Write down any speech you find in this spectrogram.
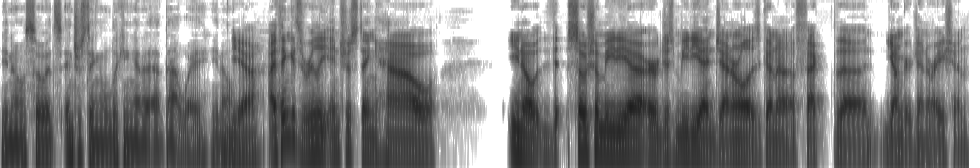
you know? So it's interesting looking at it at that way, you know? Yeah, I think it's really interesting how you know social media or just media in general is going to affect the younger generation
